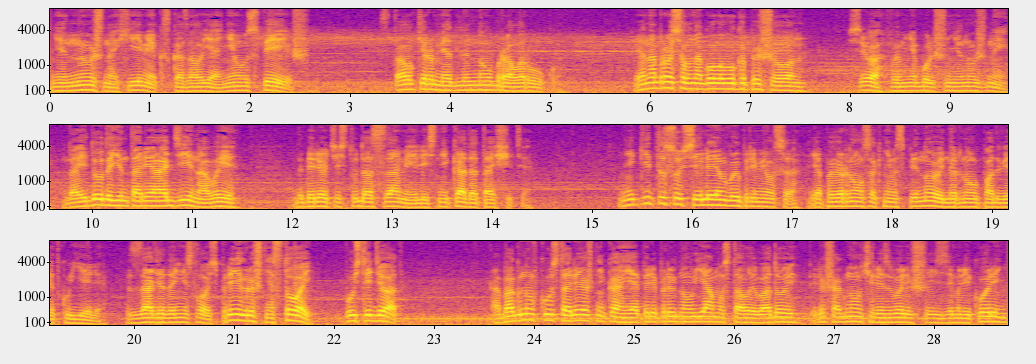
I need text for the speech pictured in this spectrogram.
«Не нужно, химик», — сказал я, — «не успеешь». Сталкер медленно убрал руку. Я набросил на голову капюшон. «Все, вы мне больше не нужны. Дойду до янтаря один, а вы доберетесь туда сами и лесника дотащите». Никита с усилием выпрямился. Я повернулся к ним спиной и нырнул под ветку ели. Сзади донеслось «Приигрышня, стой! Пусть идет!» Обогнув куст орешника, я перепрыгнул яму с талой водой, перешагнул через вылезший из земли корень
